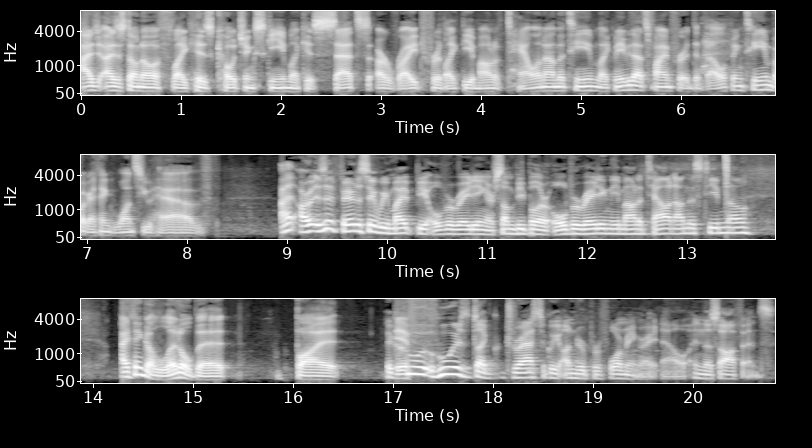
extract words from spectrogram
I, I just don't know if like his coaching scheme, like his sets are right for like the amount of talent on the team. Like maybe that's fine for a developing team, but I think once you have I, are, is it fair to say we might be overrating, or some people are overrating the amount of talent on this team, though? I think a little bit, but Like If- who who is like drastically underperforming right now in this offense?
